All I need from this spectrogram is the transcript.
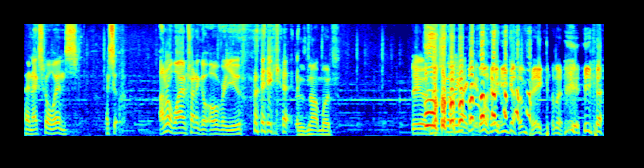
Hey, next goal wins. Next goal. I don't know why I'm trying to go over you. Like, There's not much. Dude, there's nothing I can- he got baked on it. He got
